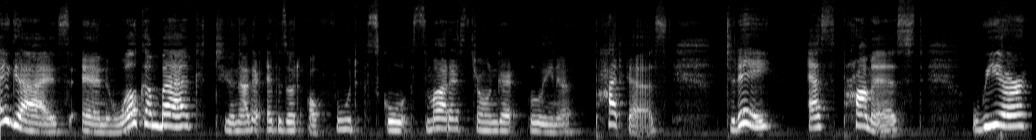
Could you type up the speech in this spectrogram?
Hey guys, and welcome back to another episode of Food School Smarter, Stronger, Leaner podcast. Today, as promised, we are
